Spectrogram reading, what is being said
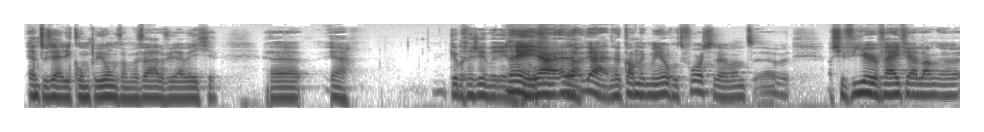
en toen zei die compagnon van mijn vader van, ja, weet je, ja, Ik heb er geen zin meer in. nee, ja, ja. dat kan ik me heel goed voorstellen. Want als je vier, vijf jaar lang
